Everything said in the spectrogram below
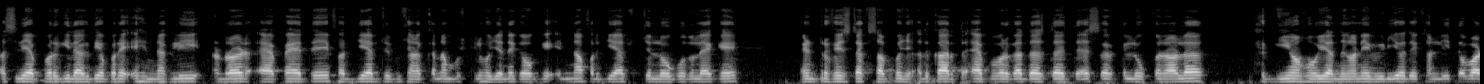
ਅਸਲੀ ਐਪ ਵਰਗੀ ਲੱਗਦੀ ਹੈ, ਪਰ ਇਹ ਨਕਲੀ ਐਂਡਰੋਇਡ ਐਪ ਹੈ ਤੇ ਫਰਜ਼ੀ ਐਪ ਦੀ ਪਛਾਣ ਕਰਨਾ ਮੁਸ਼ਕਿਲ ਹੋ ਜਾਂਦਾ ਕਿਉਂਕਿ ਇਨ੍ਹਾਂ ਫਰਜ਼ੀ ਐਪਸ 'ਚ ਲੋਗੋ ਤੋਂ ਲੈ ਕੇ ਇੰਟਰਫੇਸ ਤੱਕ ਸਭ ਕੁਝ ਅਧਿਕਾਰਤ ਐਪ ਵਰਗਾ ਦੱਸਦਾ ਹੈ ਤੇ ਇਸ ਕਰਕੇ ਲੋਕਾਂ ਨਾਲ ਠੱਗੀਆਂ ਹੋ ਜਾਂਦੀਆਂ ਨੇ ਵੀਡੀਓ ਦੇਖਣ ਲਈ। ਤੁਹਾਡਾ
